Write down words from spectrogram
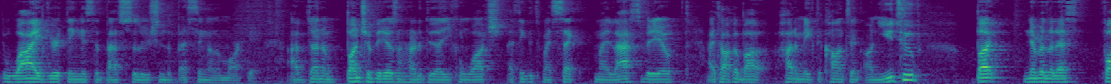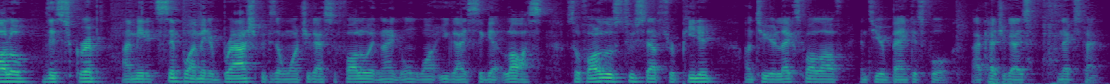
why your thing is the best solution, the best thing on the market. I've done a bunch of videos on how to do that. You can watch, I think it's my sec my last video. I talk about how to make the content on YouTube, but nevertheless, follow this script. I made it simple, I made it brash because I want you guys to follow it and I don't want you guys to get lost. So follow those two steps, repeat it until your legs fall off, until your bank is full. I'll catch you guys next time.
